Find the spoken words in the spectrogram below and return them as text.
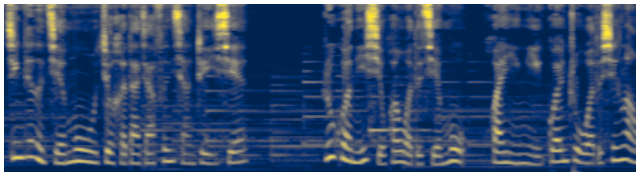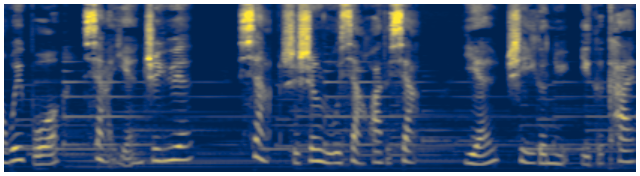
今天的节目就和大家分享这一些。如果你喜欢我的节目，欢迎你关注我的新浪微博“夏言之约”。夏是生如夏花的夏，言是一个女一个开。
